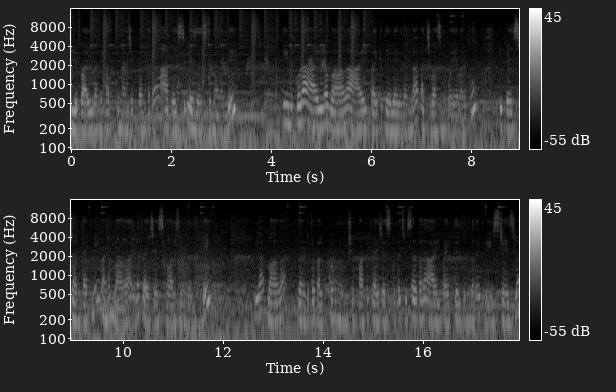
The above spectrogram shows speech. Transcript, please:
ఉల్లిపాయలు ఇవన్నీ పట్టుకున్నా అని చెప్పాను కదా ఆ పేస్ట్ వేసేస్తున్నానండి. దీన్ని కూడా ఆయిల్లో బాగా ఆయిల్ పైకి తేలే విధంగా పచ్చివాసన పోయే వరకు ఈ పేస్ట్ అంతటిని మనం బాగా ఆయిల్లో ఫ్రై చేసుకోవాల్సి ఉంటుందండి. ఇలా బాగా గరిటతో కలుపుకొని ఒక నిమిషం పాటు ఫ్రై చేసుకుంటే చూసారు కదా ఆయిల్ పైకి తేలుతుంది కదా. ఇప్పుడు ఈ స్టేజ్లో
